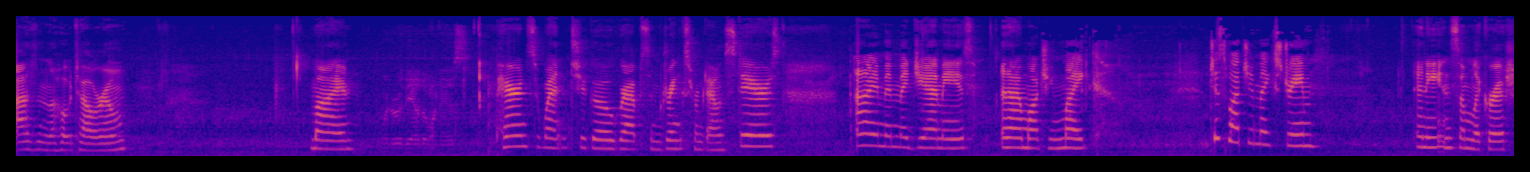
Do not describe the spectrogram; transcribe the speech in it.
as in the hotel room. My wonder where the other one is. parents went to go grab some drinks from downstairs. I'm in my jammies and I'm watching Mike. Just watching Mike stream and eating some licorice.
